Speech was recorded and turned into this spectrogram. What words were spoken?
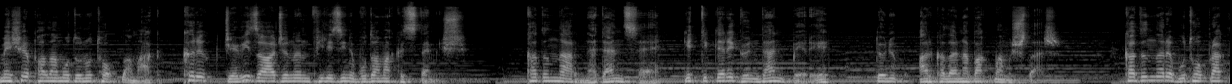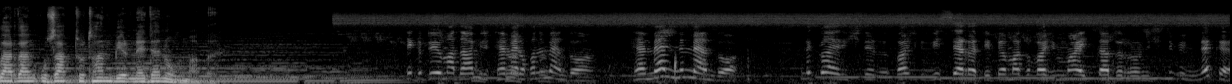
meşe palamudunu toplamak, kırık ceviz ağacının filizini budamak istemiş. Kadınlar nedense gittikleri günden beri dönüp arkalarına bakmamışlar. Kadınları bu topraklardan uzak tutan bir neden olmalı. Tek daha bir temel okunu men do. Temel mi men do? Ne kadar işte baş bir serrati pe mak baş mayta durun işte bim ne ki?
